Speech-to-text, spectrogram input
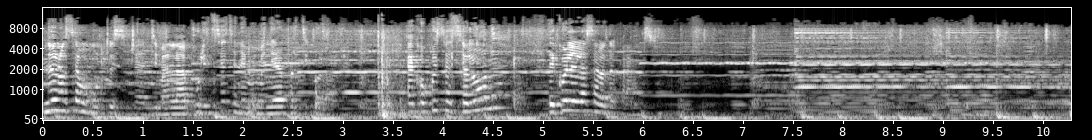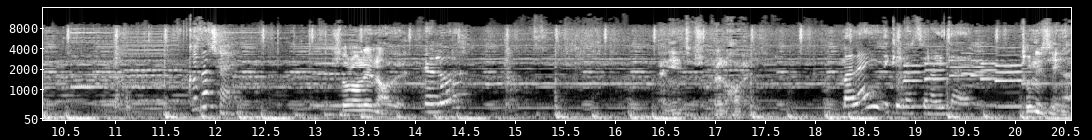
Noi non siamo molto esigenti, ma la pulizia teniamo in maniera particolare. Ecco, questo è il salone e quella è la sala da pranzo. Cosa c'è? Sono le nove. E allora? E niente, sono le nove. Ma lei di che nazionalità è? Tunisina.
